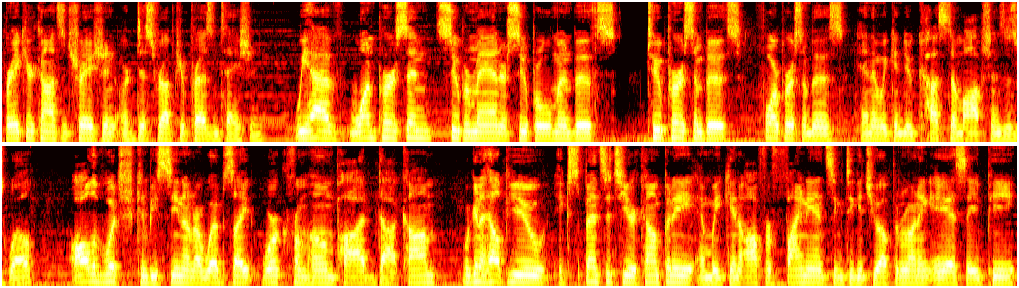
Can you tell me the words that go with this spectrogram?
break your concentration, or disrupt your presentation. We have one person Superman or Superwoman booths, two person booths, four person booths, and then we can do custom options as well. All of which can be seen on our website, workfromhomepod.com. We're going to help you expense it to your company and we can offer financing to get you up and running ASAP.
